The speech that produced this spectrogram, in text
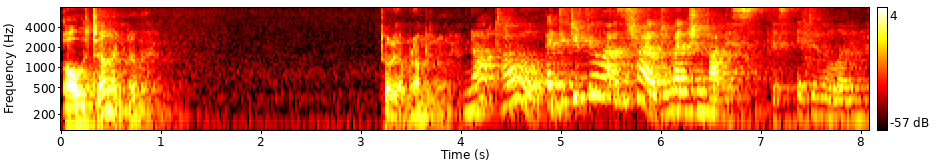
all the time, don't they? Probably I'm rambling on you. Not at all. Uh, did you feel that as a child? You mentioned like this this idyll and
